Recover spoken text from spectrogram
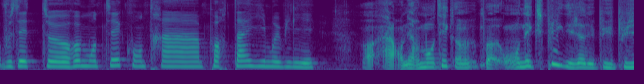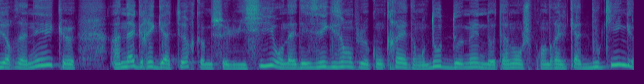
Vous êtes remonté contre un portail immobilier. Alors on est remonté, on explique déjà depuis plusieurs années que un agrégateur comme celui-ci, on a des exemples concrets dans d'autres domaines, notamment je prendrai le cas de Booking.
